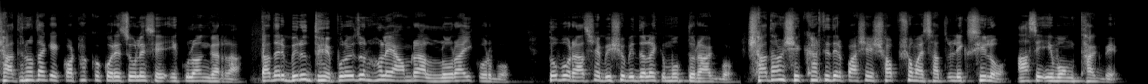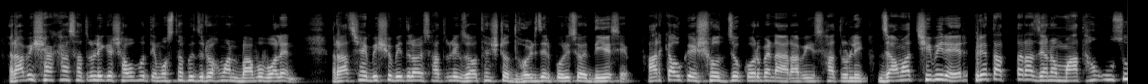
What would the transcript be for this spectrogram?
স্বাধীনতাকে কটাক্ষ করে চলেছে এই কুলাঙ্গাররা। তাদের বিরুদ্ধে প্রয়োজন হলে আমরা লড়াই করব। তবু রাজশাহী বিশ্ববিদ্যালয়কে মুক্ত রাখব। সাধারণ শিক্ষার্থীদের পাশে সব সময় ছাত্রলীগ ছিল, আছে এবং থাকবে। রাবি শাখা ছাত্রলীগের সভাপতি মোস্তাফিজুর রহমান বাবু বলেন, রাজশাহী বিশ্ববিদ্যালয় ছাত্রলীগ যথেষ্ট ধৈর্যের পরিচয় দিয়েছে, আর কাউকে সহ্য করবে না রাবি ছাত্রলীগ। জামাত শিবিরের প্রেতাত্মারা যেন মাথা উঁচু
